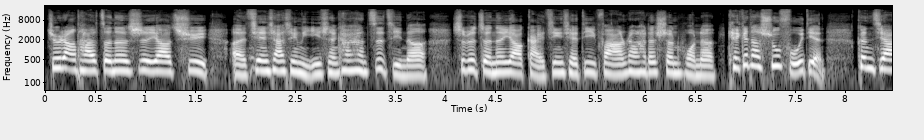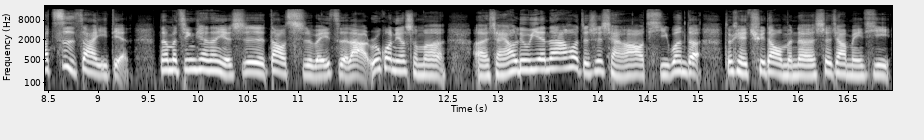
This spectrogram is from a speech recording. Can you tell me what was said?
就让他真的是要去呃见一下心理医生，看看自己呢是不是真的要改进一些地方，让他的生活呢可以更加舒服一点，更加自在一点。那么今天呢也是。是到此为止啦。如果你有什么呃想要留言啊，或者是想要提问的，都可以去到我们的社交媒体，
